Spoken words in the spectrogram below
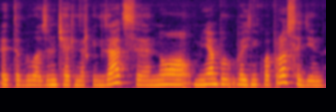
Это была замечательная организация, но у меня был, возник вопрос один.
